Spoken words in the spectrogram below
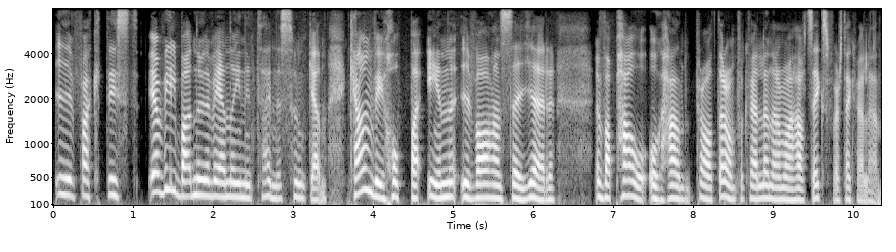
i faktiskt, jag vill bara nu när vi ändå är inne i tennishunken, kan vi hoppa in i vad han säger, vad Pau och han pratar om på kvällen när de har haft sex första kvällen?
